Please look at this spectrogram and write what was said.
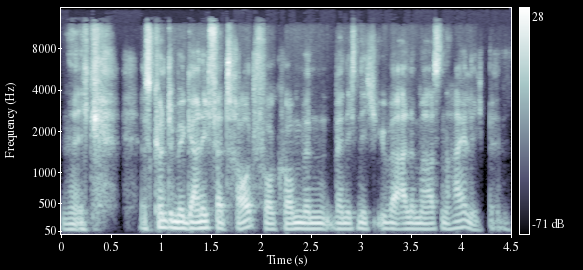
Ne, ich, es könnte mir gar nicht vertraut vorkommen, wenn, wenn ich nicht über alle Maßen heilig bin.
